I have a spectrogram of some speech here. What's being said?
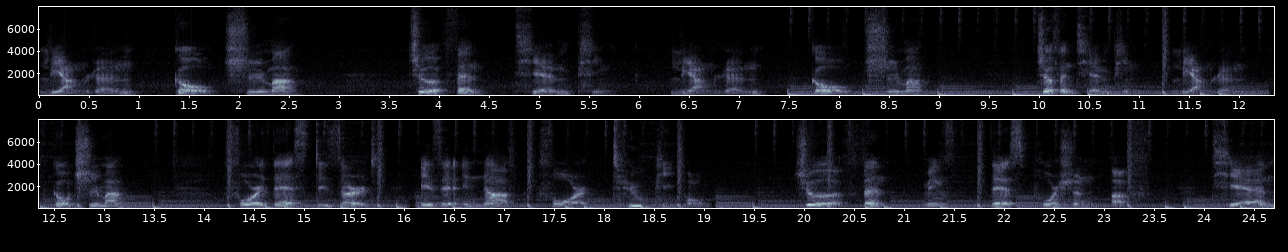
两人够吃吗？这份甜品两人够吃吗？这份甜品两人够吃吗？For this dessert, is it enough for two people? 这份 means this portion of 甜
